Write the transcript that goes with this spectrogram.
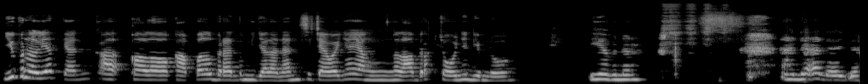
you pernah lihat kan ka- kalau couple berantem di jalanan si ceweknya yang ngelabrak cowoknya diem doang Iya bener. ada ada aja.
